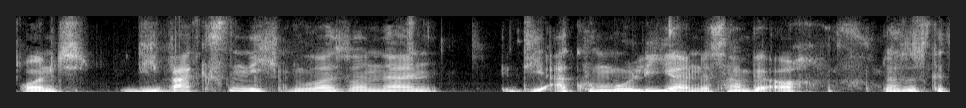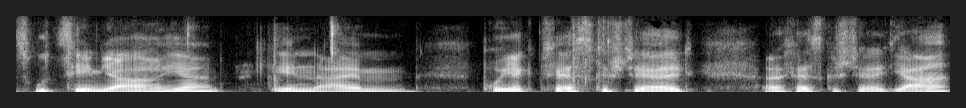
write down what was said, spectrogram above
und die wachsen nicht nur, sondern die akkumulieren. Das haben wir auch, das ist jetzt gut zehn Jahre her, in einem Projekt festgestellt, äh, festgestellt, ja,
